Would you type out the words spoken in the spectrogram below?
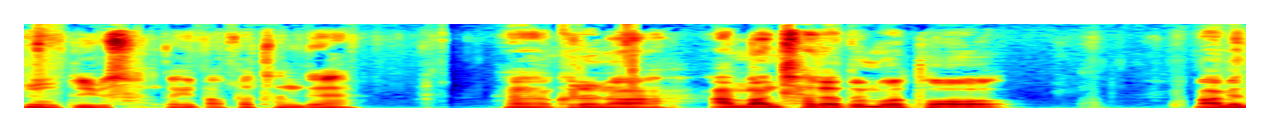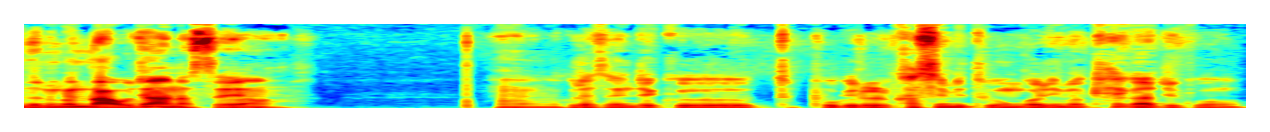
이것도 입이 상당히 빳빳한데. 아, 그러나, 앞만 찾아도 뭐 더 마음에 드는 건 나오지 않았어요. 아, 그래서 이제 그 포기를 가슴이 두근거리며 캐가지고,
